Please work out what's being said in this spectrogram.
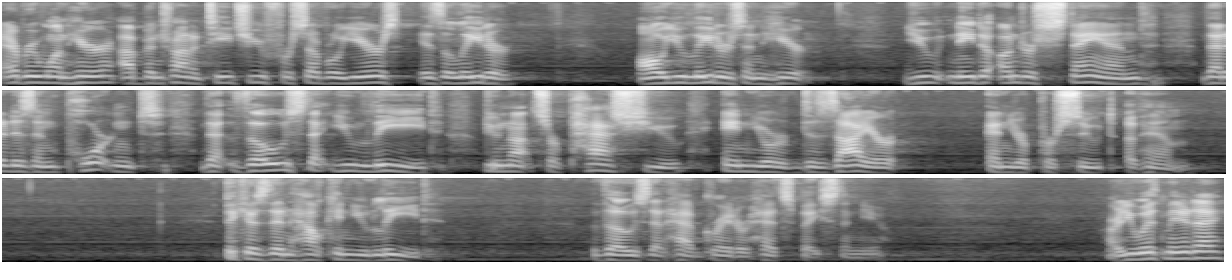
everyone here, I've been trying to teach you for several years, is a leader. All you leaders in here, you need to understand that it is important that those that you lead do not surpass you in your desire and your pursuit of Him. Because then, how can you lead those that have greater headspace than you? Are you with me today?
